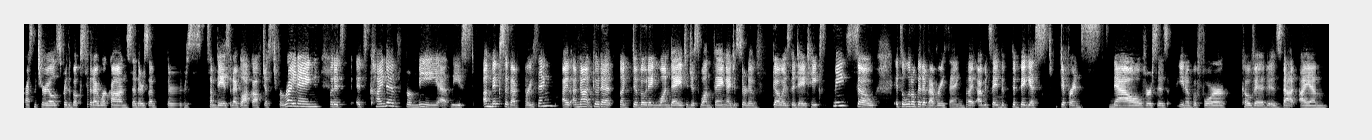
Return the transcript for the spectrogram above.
press materials for the books that i work on. So there's a there's some days that i block off just for writing but it's it's kind of for me at least a mix of everything. I, i'm not good at like devoting one day to just one thing. I just sort of go as the day takes me. So it's a little bit of everything but i would say the, the biggest difference now versus you know before covid is that i am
